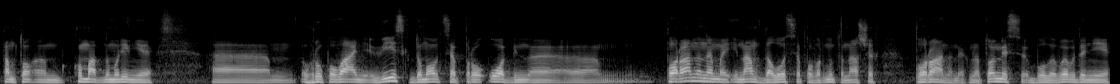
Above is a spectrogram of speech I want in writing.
там ем, командному рівні е, групувань військ домовитися про обмін е, е, пораненими, і нам вдалося повернути наших поранених. Натомість були виведені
